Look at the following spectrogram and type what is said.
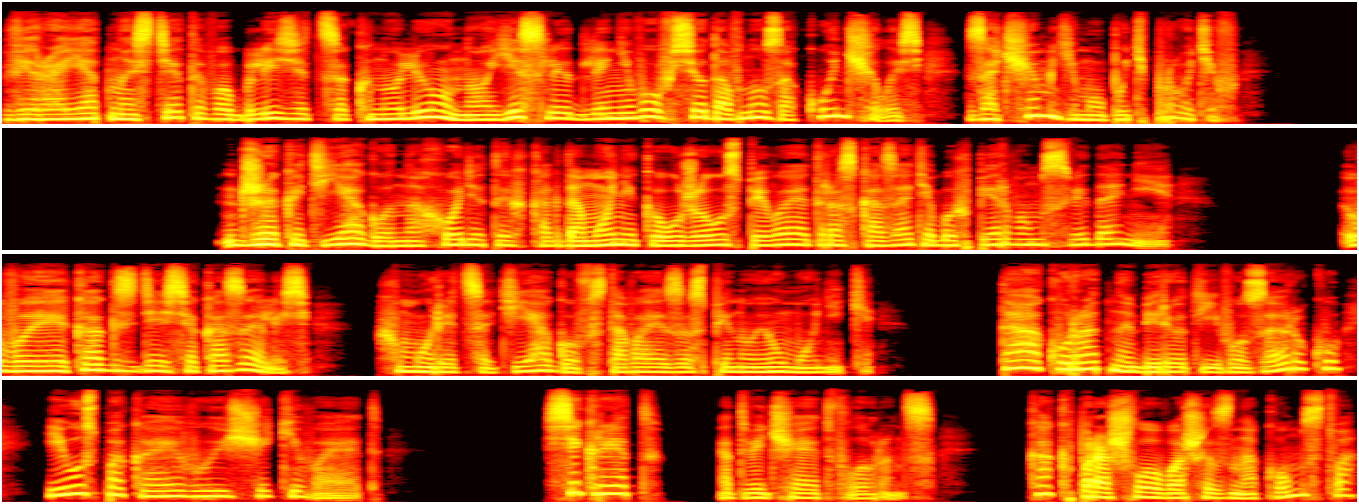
Вероятность этого близится к нулю, но если для него все давно закончилось, зачем ему быть против — Джек и Тьяго находят их, когда Моника уже успевает рассказать об их первом свидании. «Вы как здесь оказались?» — хмурится Тьяго, вставая за спиной у Моники. Та аккуратно берет его за руку и успокаивающе кивает. «Секрет», — отвечает Флоренс. «Как прошло ваше знакомство?»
